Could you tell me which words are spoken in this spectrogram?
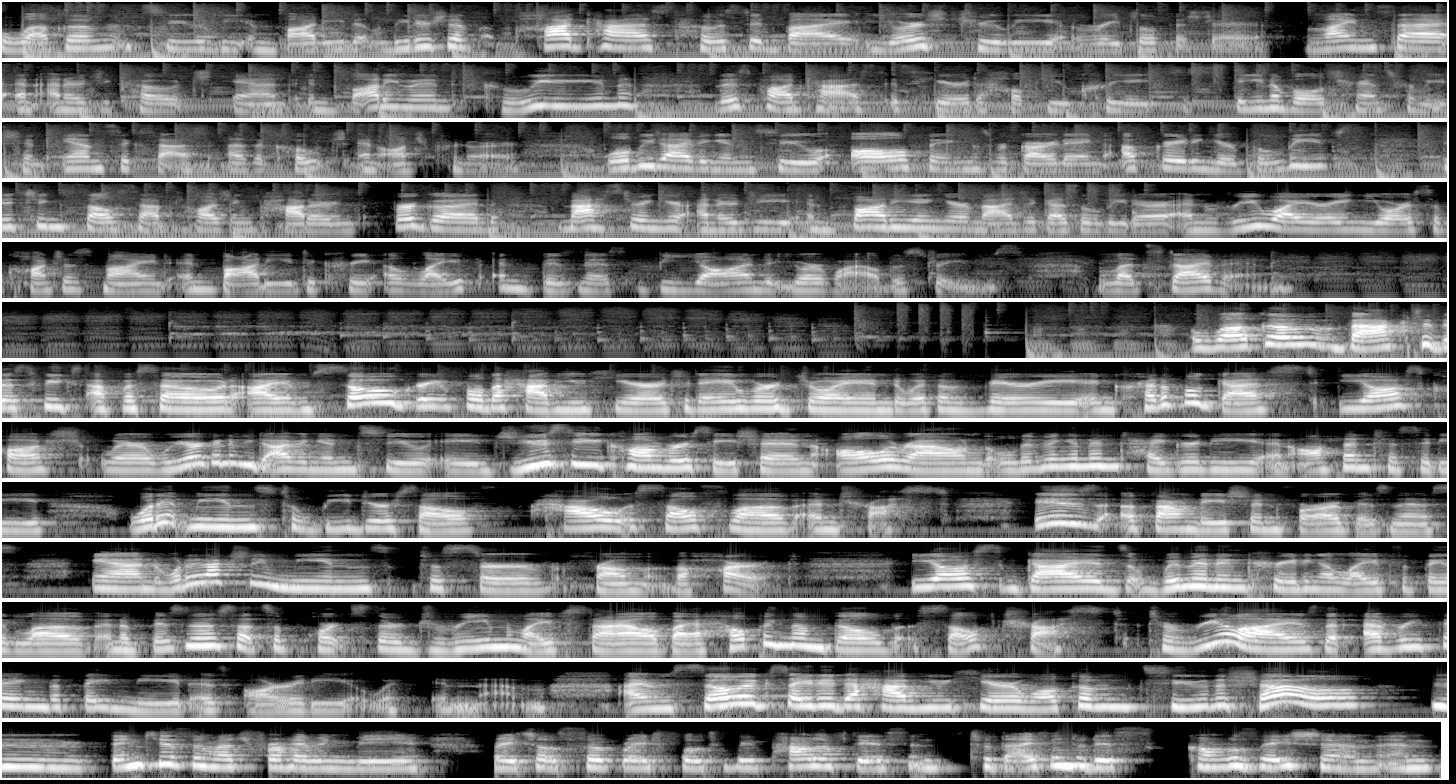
Welcome to the Embodied Leadership Podcast hosted by yours truly, Rachael Fisher, mindset and energy coach and embodiment queen. This podcast is here to help you create sustainable transformation and success as a coach and entrepreneur. We'll be diving into all things regarding upgrading your beliefs, ditching self sabotaging patterns for good mastering your energy, embodying your magic as a leader, and rewiring your subconscious mind and body to create a life and business beyond your wildest dreams. Let's dive in. Welcome back to this week's episode. I am so grateful to have you here. Today, we're joined with a very incredible guest, Eos Koch, where we are going to be diving into a juicy conversation all around living in integrity and authenticity, what it means to lead yourself, how self love and trust is a foundation for our business, and what it actually means to serve from the heart. EOS guides women in creating a life that they love and a business that supports their dream lifestyle by helping them build self trust to realize that everything that they need is already within them. I'm so excited to have you here. Welcome to the show. Mm, thank you so much for having me, Rachael. So grateful to be part of this and to dive into this conversation and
